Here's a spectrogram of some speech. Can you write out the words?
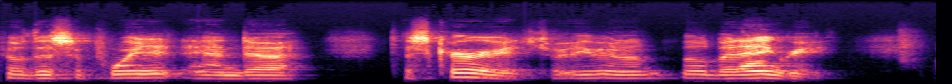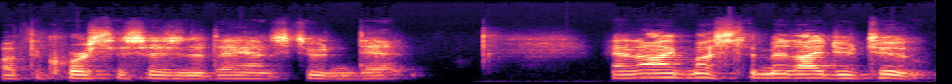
feel disappointed and uh, discouraged or even a little bit angry about the court's decision today on student debt. And I must admit, I do too.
